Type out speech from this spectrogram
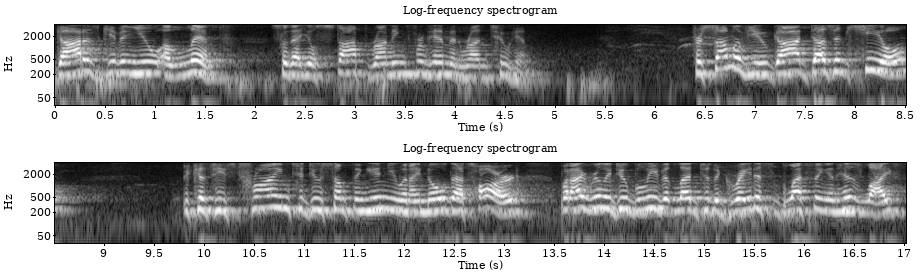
God has given you a limp so that you'll stop running from Him and run to Him. For some of you, God doesn't heal because He's trying to do something in you, and I know that's hard, but I really do believe it led to the greatest blessing in His life.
